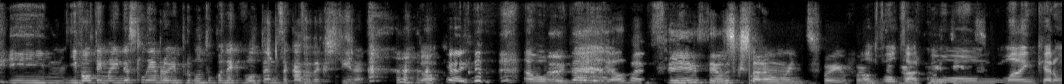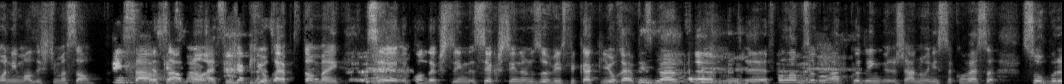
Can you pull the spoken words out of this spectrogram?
e, e voltem ainda se lembram e perguntam quando é que voltamos à casa da Cristina. Ok, é uma boa ideia, realmente. Sim, sim, eles gostaram muito. Foi, foi Onde voltar com mãe que era um animal de estimação. Quem sabe, quem, quem sabe, sabe, não é? Fica aqui o rap também. Se, quando a Cristina, se a Cristina nos ouvir, fica aqui o rap. Exato. Um, eh, falamos há bocadinho, já no início da conversa, sobre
